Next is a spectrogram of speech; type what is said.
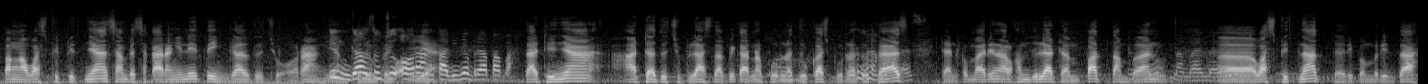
pengawas bibitnya sampai sekarang ini tinggal tujuh orang. Tinggal tujuh orang, iya. tadinya berapa Pak? Tadinya ada 17 tapi karena purna tugas, purna, Purna tugas, tugas. Dan kemarin alhamdulillah ada empat tambahan tambahan eh, wasbitnat dari pemerintah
